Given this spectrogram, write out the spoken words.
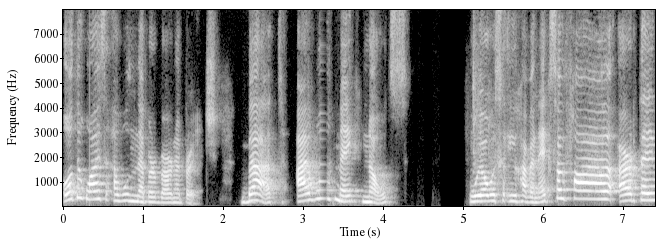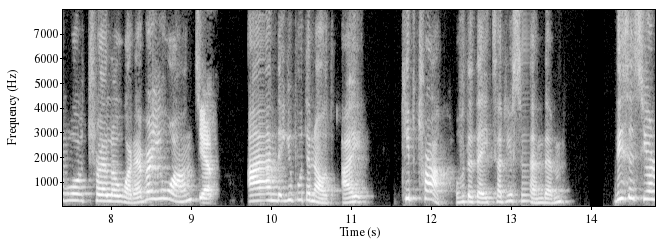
Otherwise, I will never burn a bridge. But I will make notes. We always you have an Excel file, Airtable, Trello, whatever you want. Yep. And you put a note. I keep track of the dates that you send them. This is your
